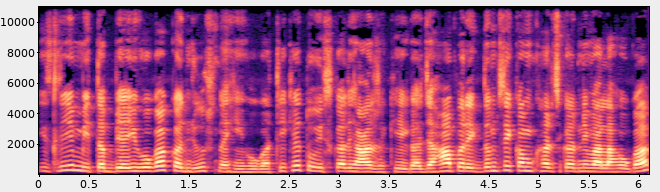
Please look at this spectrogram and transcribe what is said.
इसलिए मितव्ययी होगा, कंजूस नहीं होगा, ठीक है? तो इसका ध्यान रखिएगा। जहाँ पर एकदम से कम खर्च करने वाला होगा,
